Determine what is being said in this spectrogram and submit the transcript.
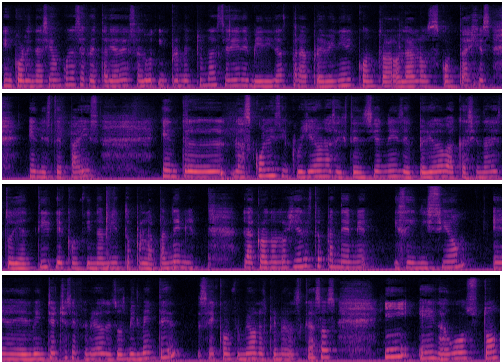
en coordinación con la Secretaría de Salud, implementó una serie de medidas para prevenir y controlar los contagios en este país entre las cuales incluyeron las extensiones del periodo vacacional estudiantil y el confinamiento por la pandemia. La cronología de esta pandemia se inició el 28 de febrero de 2020, se confirmaron los primeros casos y en agosto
